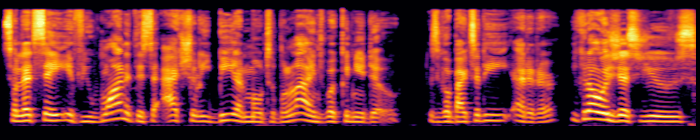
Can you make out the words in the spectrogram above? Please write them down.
So let's say if you wanted this to actually be on multiple lines, what can you do? Let's go back to the editor. You could always just use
